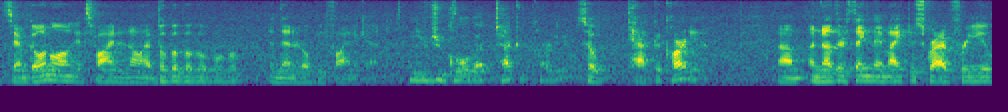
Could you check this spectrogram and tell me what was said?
Say I'm going along, it's fine, and I'll have boom, boom, boom, boom, boom, boom, and then it'll be fine again. Would you call that tachycardia? So tachycardia. Um, another thing they might describe for you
